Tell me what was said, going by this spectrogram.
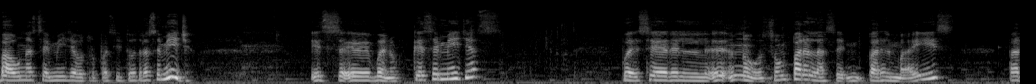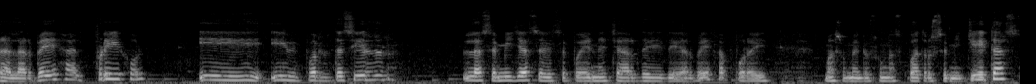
va una semilla, otro pasito, otra semilla. Es, eh, bueno, ¿qué semillas? Puede ser el, eh, no, son para, la para el maíz, para la arveja, el frijol, y, por decir, las semillas se, pueden echar de, de, arveja, por ahí más o menos unas cuatro semillitas,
